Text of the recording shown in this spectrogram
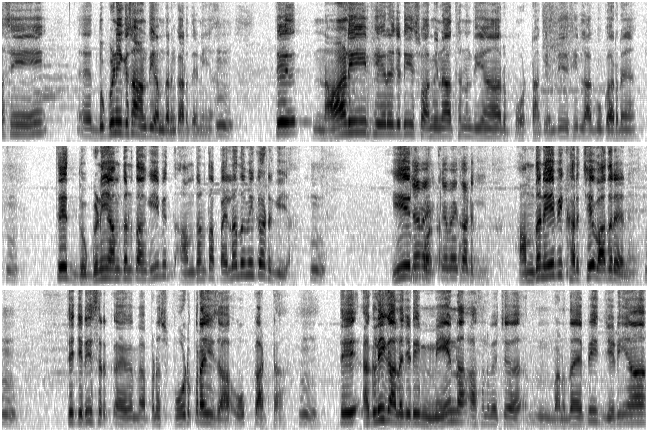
ਅਸੀਂ ਅ, ਦੁੱਗਣੀ ਕਿਸਾਨ ਦੀ ਆਮਦਨ ਕਰ ਦੇਣੀ ਆ। ਤੇ ਨਾਲ ਹੀ ਫਿਰ ਜਿਹੜੀ ਸਵਾਮੀਨਾਥਨ ਦੀਆਂ ਰਿਪੋਰਟਾਂ ਕਹਿੰਦੀ ਅਸੀਂ ਲਾਗੂ ਕਰ ਰਹੇ ਆ। ਤੇ ਦੁੱਗਣੀ ਆਮਦਨ ਤਾਂ ਕੀ ਵੀ ਆਮਦਨ ਤਾਂ ਪਹਿਲਾਂ ਤੋਂ ਵੀ ਘਟ ਗਈ ਆ। ਹੂੰ। ਇਹ ਕਿਵੇਂ ਘਟ ਗਈ? ਆਮਦਨ ਇਹ ਵੀ ਖਰਚੇ ਵਧ ਰਹੇ ਨੇ। ਹੂੰ। ਤੇ ਜਿਹੜੀ ਸਰਕ- ਅਹ ਆਪਣਾ ਸਪੋਰਟ ਪ੍ਰਾਈਸ ਆ ਉਹ ਘੱਟ ਆ। ਤੇ ਅਗਲੀ ਗੱਲ ਜਿਹੜੀ ਮੇਨ ਅਸਲ ਵਿੱਚ ਮ, ਬਣਦਾ ਹੈ ਵੀ ਜਿਹੜੀਆਂ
